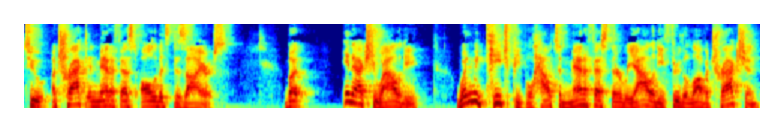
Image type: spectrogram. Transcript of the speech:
to attract and manifest all of its desires. But in actuality, when we teach people how to manifest their reality through the law of attraction,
